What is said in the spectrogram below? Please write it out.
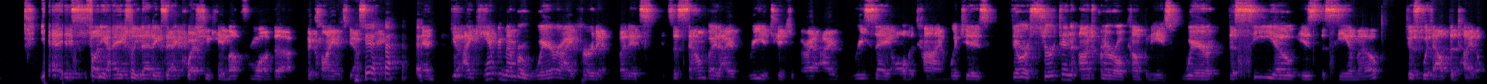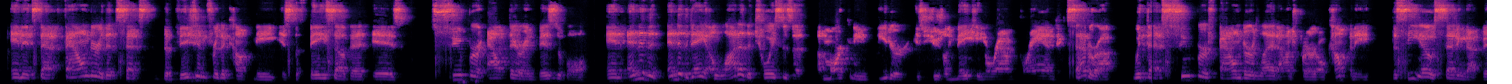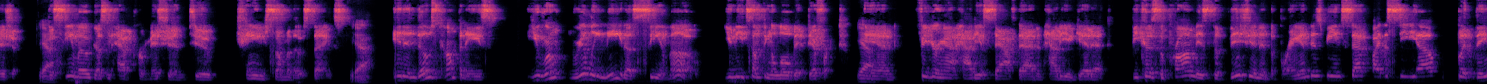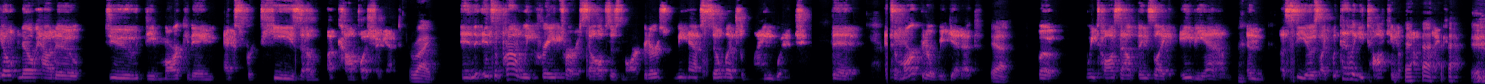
yeah, it's funny. I actually that exact question came up from one of the, the clients yesterday, yeah. and you know, I can't remember where I heard it, but it's it's a soundbite I re-articulate, I re-say all the time, which is there are certain entrepreneurial companies where the CEO is the CMO just without the title. And it's that founder that sets the vision for the company, is the face of it, is super out there and visible. And end of the end of the day, a lot of the choices a, a marketing leader is usually making around brand, etc., with that super founder-led entrepreneurial company, the CEO is setting that vision. Yeah. The CMO doesn't have permission to change some of those things. Yeah. And in those companies, you don't really need a CMO. You need something a little bit different. Yeah. And figuring out how do you staff that and how do you get it. Because the problem is the vision and the brand is being set by the CEO, but they don't know how to do the marketing expertise of accomplishing it. Right. And it's a problem we create for ourselves as marketers. We have so much language that as a marketer, we get it. Yeah. But we toss out things like ABM, and a CEO is like, "What the hell are you talking about? Like, yeah,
